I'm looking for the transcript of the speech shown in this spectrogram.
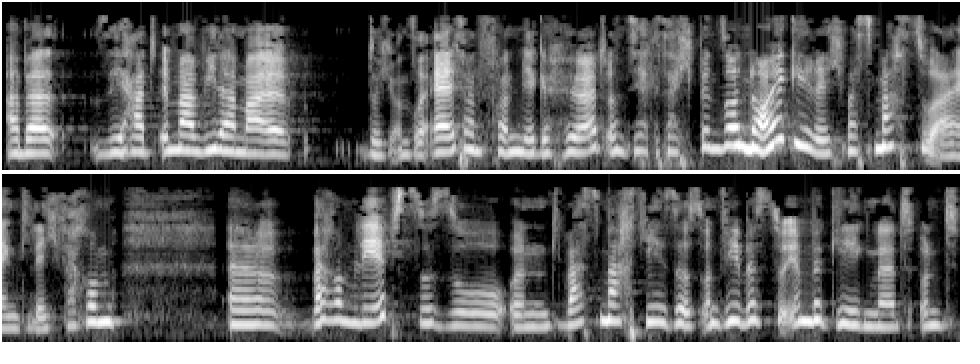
Aber sie hat immer wieder mal durch unsere Eltern von mir gehört und sie hat gesagt, ich bin so neugierig, was machst du eigentlich? Warum äh, warum lebst du so und was macht Jesus und wie bist du ihm begegnet? Und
